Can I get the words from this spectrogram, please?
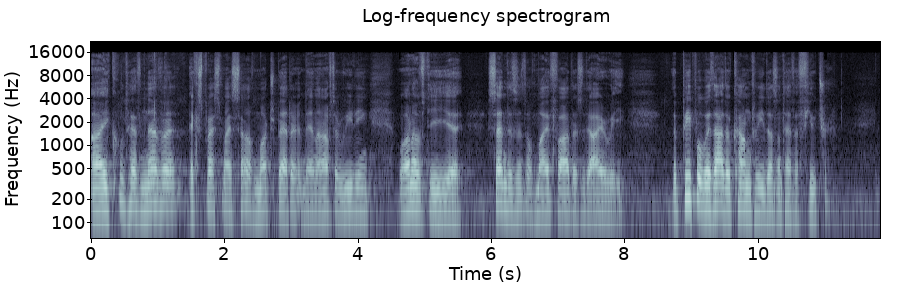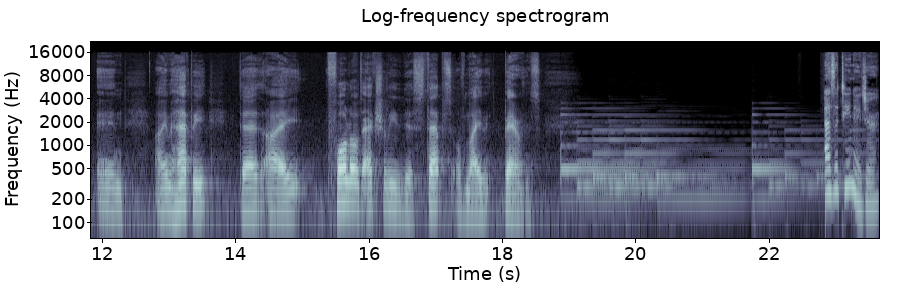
I could have never expressed myself much better than after reading one of the uh, sentences of my father's diary. A people without a country doesn't have a future. And I'm happy that I followed actually the steps of my parents. As a teenager,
